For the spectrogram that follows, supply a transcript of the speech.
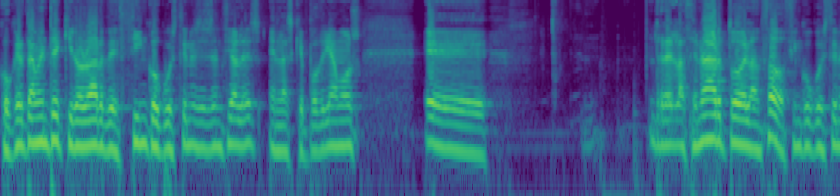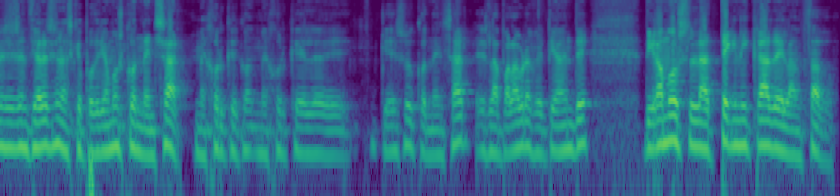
Concretamente quiero hablar de cinco cuestiones esenciales en las que podríamos eh, relacionar todo el lanzado. Cinco cuestiones esenciales en las que podríamos condensar. Mejor que, mejor que, eso, condensar es la palabra, efectivamente. Digamos la técnica de lanzado.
